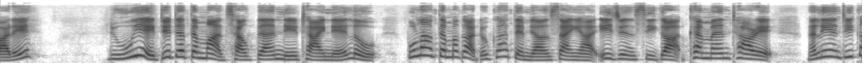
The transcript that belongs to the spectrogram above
ပါတယ်။ လူဦးရေ1.6တန်းနေထိုင်တယ်လို့ဘူလာသမဂဒုက္ခသည်များဆိုင်ရာအေဂျင်စီကခန့်မှန်းထားတဲ့ငလင်အဓိက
